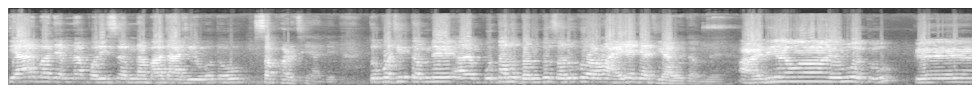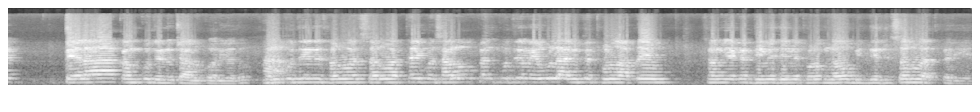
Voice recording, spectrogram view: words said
ત્યારબાદ એમના પરિશ્રમના બાદ આજે એવો તો સફળ છે આજે. તો પછી તમને પોતાનો ધંધો શરૂ કરવાનો આઈડિયા ક્યાંથી આવ્યો તમને? આઈડિયામાં એવું હતું કે પહેલા કંકુત્રીનું ચાલુ કર્યું હતું. કંકુત્રીની શરૂઆત શરૂઆત થઈ પણ સારું કંકુત્રીમાં એવું લાગ્યું કે થોડું આપણે એવું સમજીએ કે ધીમે ધીમે થોડોક નવો બિઝનેસ શરૂઆત કરીએ.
